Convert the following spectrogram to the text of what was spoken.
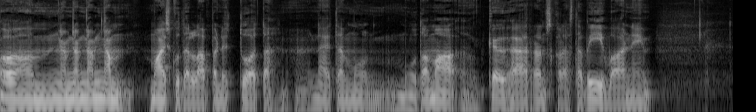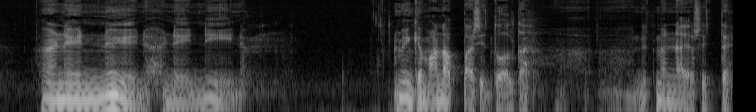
Um, njam, njam, njam. Maiskutellaanpa nyt tuota näitä mu- muutamaa köyhää ranskalaista viivaa, niin niin, niin, niin, niin. Minkä mä nappaisin tuolta. Nyt mennään jo sitten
